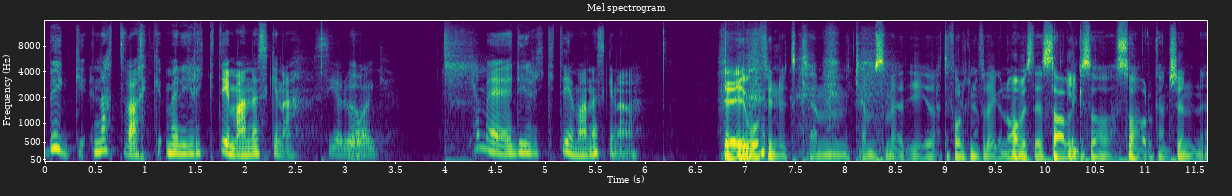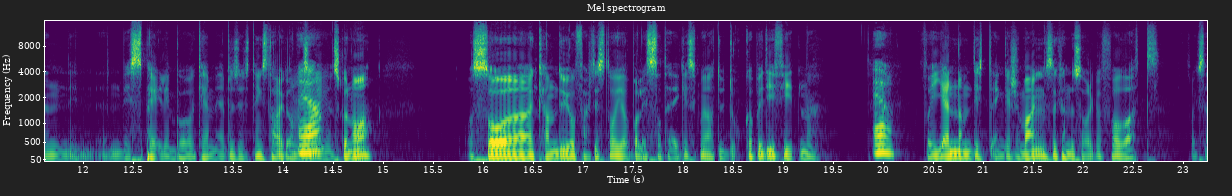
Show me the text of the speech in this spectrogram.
Bygg nettverk med de riktige menneskene, sier du Ja. Hvem er de riktige menneskene? Det er jo å finne ut hvem, hvem som er de rette folkene for deg. Og nå, hvis det er salg, så, så har du kanskje en, en, en viss peiling på hvem er beslutningstakerne som jeg ønsker å nå. Og så kan du jo faktisk da jobbe litt strategisk med at du dukker opp i de feedene. Ja. For gjennom ditt engasjement så kan du sørge for at f.eks.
